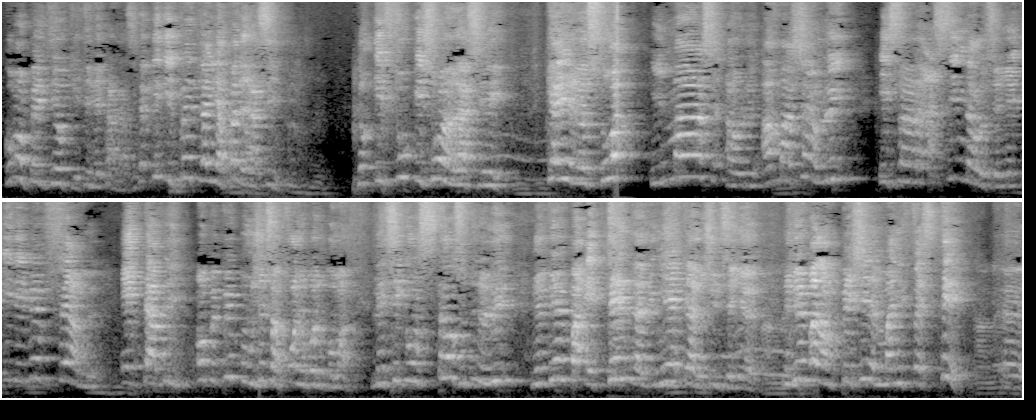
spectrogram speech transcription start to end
Comment on peut dire qu'il était enraciné? Il peut être là, il n'y a pas de racine. Donc il faut qu'il soit enraciné. Quand il reçoit, il marche en lui. En marchant en lui, il s'enracine dans le Seigneur, il devient ferme, établi. On ne peut plus bouger sa foi n'importe comment. Les circonstances autour de lui ne viennent pas éteindre la lumière qu'il a reçue du Seigneur. Ne viennent pas l'empêcher de manifester euh,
